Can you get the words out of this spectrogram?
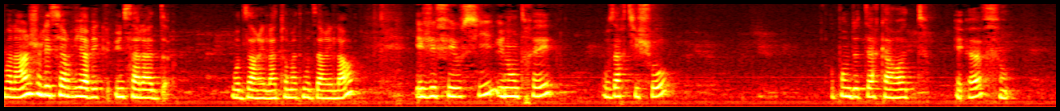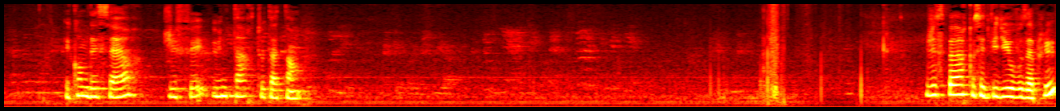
Voilà, je l'ai servi avec une salade mozzarella, tomate mozzarella. Et j'ai fait aussi une entrée aux artichauts, aux pommes de terre, carottes et œufs. Et comme dessert, j'ai fait une tarte tatin. J'espère que cette vidéo vous a plu.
